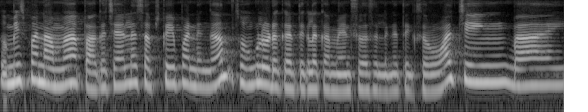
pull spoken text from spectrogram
ஸோ மிஸ் பண்ணாமல் பார்க்க சேனலை சப்ஸ்கிரைப் பண்ணுங்கள் ஸோ உங்களோட கருத்துக்களை கமெண்ட்ஸில் சொல்லுங்கள் தேங்க்ஸ் ஃபார் வாட்சிங் பாய்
